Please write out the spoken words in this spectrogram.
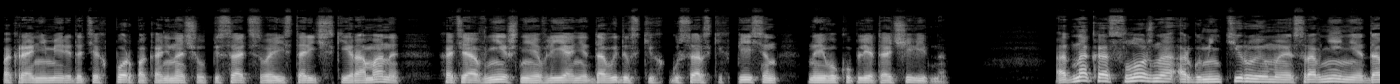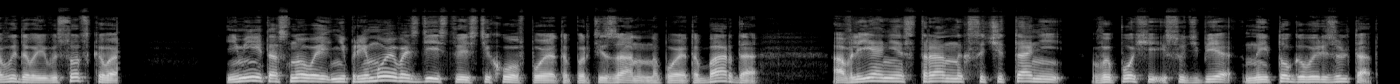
по крайней мере до тех пор, пока не начал писать свои исторические романы, хотя внешнее влияние давыдовских гусарских песен на его куплеты очевидно. Однако сложно аргументируемое сравнение Давыдова и Высоцкого имеет основой не прямое воздействие стихов поэта-партизана на поэта-барда, а влияние странных сочетаний в эпохе и судьбе на итоговый результат.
